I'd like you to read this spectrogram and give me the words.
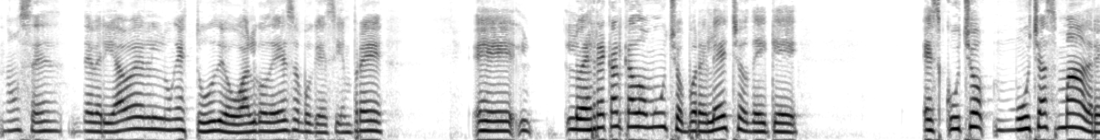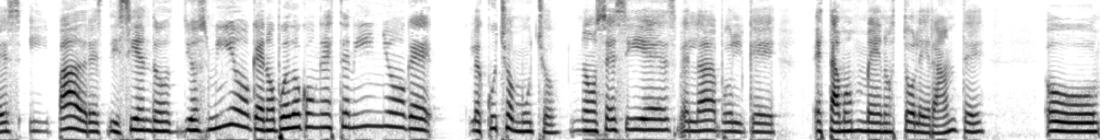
no sé, debería haber un estudio o algo de eso, porque siempre eh, lo he recalcado mucho por el hecho de que escucho muchas madres y padres diciendo, Dios mío, que no puedo con este niño, que lo escucho mucho. No sé si es, ¿verdad? Porque estamos menos tolerantes o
